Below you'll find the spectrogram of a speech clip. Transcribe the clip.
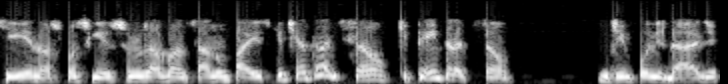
que nós conseguíssemos avançar num país que tinha tradição, que tem tradição de impunidade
